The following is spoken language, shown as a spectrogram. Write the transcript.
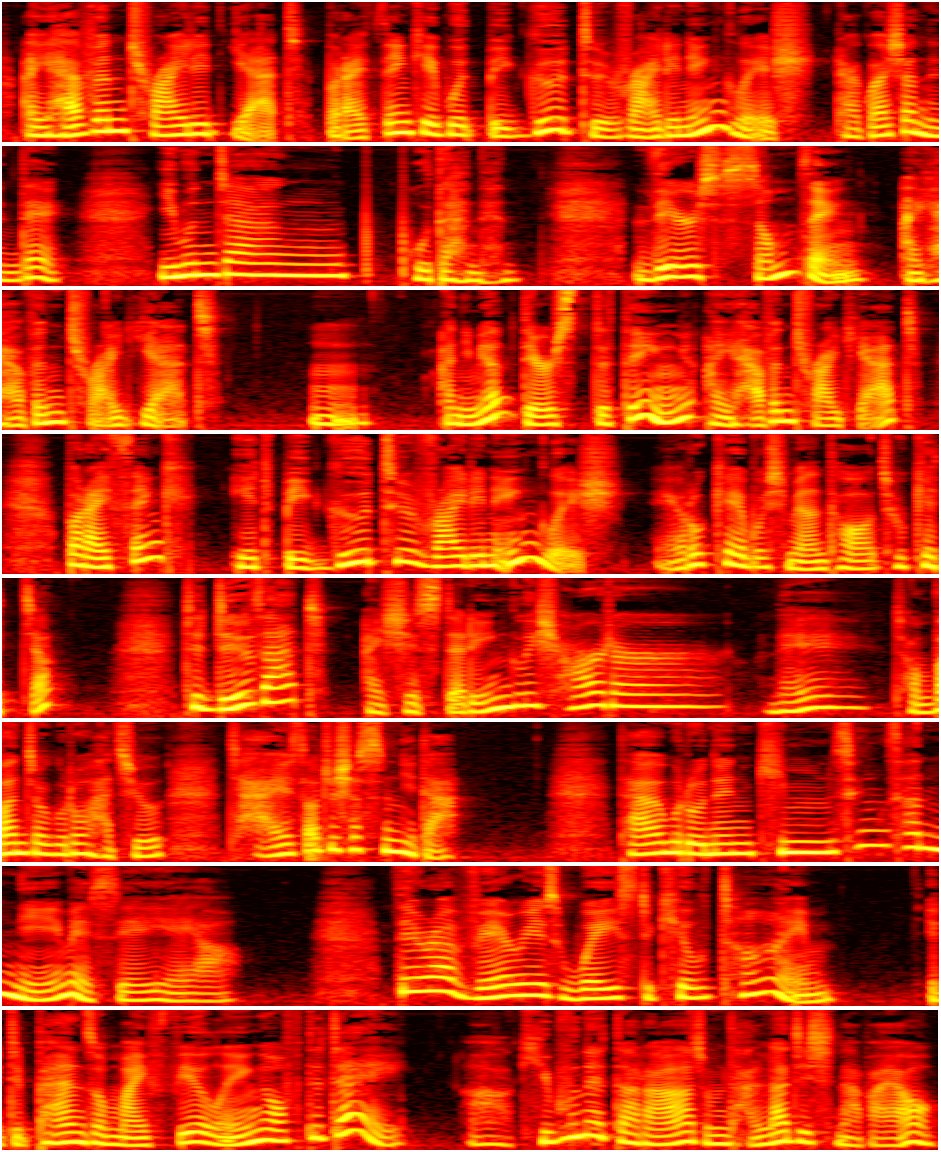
I haven't tried it yet, but I think it would be good to write in English. 라고 하셨는데, 이 문장보다는 There's something I haven't tried yet. 음, 아니면 There's the thing I haven't tried yet, but I think it'd be good to write in English. 이렇게 해보시면 더 좋겠죠? To do that, I should study English harder. 네, 전반적으로 아주 잘 써주셨습니다. 다음으로는 김승선님 에세이예요. There are various ways to kill time. It depends on my feeling of the day. 아, 기분에 따라 좀 달라지시나 봐요.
